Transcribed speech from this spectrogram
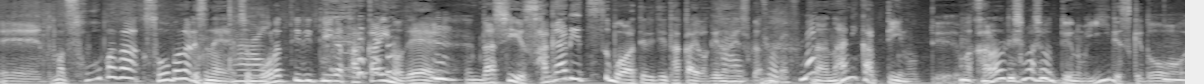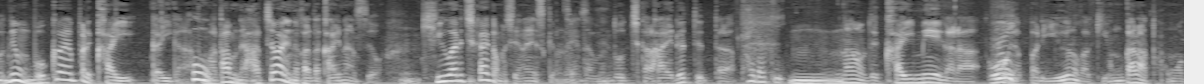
えーと、まず相場が、相場がですね、ちょっとボラティリティが高いので、だし、下がりつつボラティリティ高いわけじゃないですか。はいそうですね。何買っていいのっていう、まあ、空売りしましょうっていうのもいいですけど、でも僕はやっぱり買いがいいかなと。まあ、多分ね、8割の方買いなんですよ。9割近いかもしれないですけどね、多分どっちから入るって言ったら。買い時。うん、なので、買い銘柄をやっぱり言うのが基本かなと思って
